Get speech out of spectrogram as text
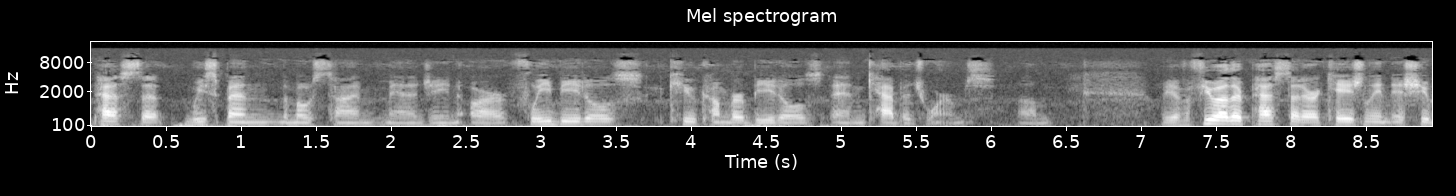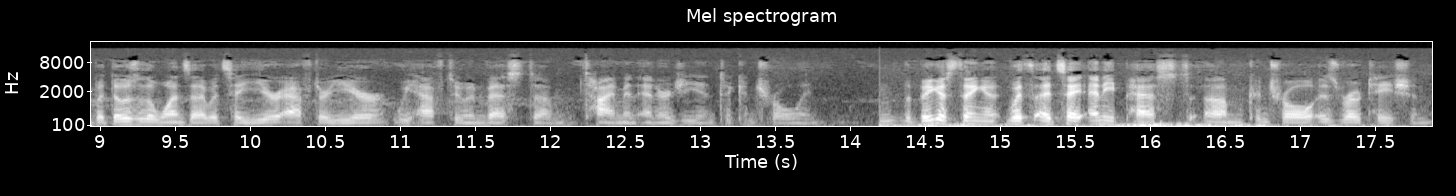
pests that we spend the most time managing are flea beetles, cucumber beetles, and cabbage worms. Um, we have a few other pests that are occasionally an issue, but those are the ones that I would say year after year we have to invest um, time and energy into controlling. The biggest thing with, I'd say, any pest um, control is rotation.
